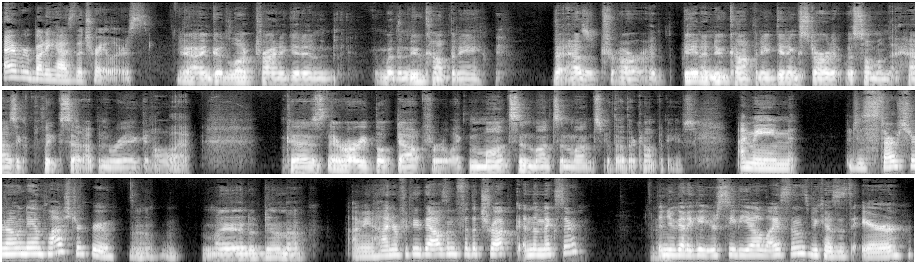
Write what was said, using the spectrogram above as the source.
everybody has the trailers. Yeah, and good luck trying to get in with a new company that has a tr- or a, being a new company, getting started with someone that has a complete setup and rig and all that, because they're already booked out for like months and months and months with other companies. I mean, just start your own damn plaster crew. Uh, might end up doing that. I mean, 150,000 for the truck and the mixer. Then you've got to get your CDL license because it's air,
